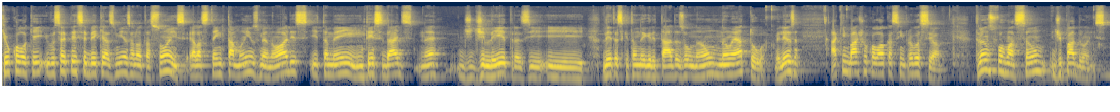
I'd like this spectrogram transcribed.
que eu coloquei e você vai perceber que as minhas anotações elas têm tamanhos menores e também intensidades, né, de, de letras e, e letras que estão negritadas ou não, não é à toa, beleza? Aqui embaixo eu coloco assim para você, ó, transformação de padrões.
